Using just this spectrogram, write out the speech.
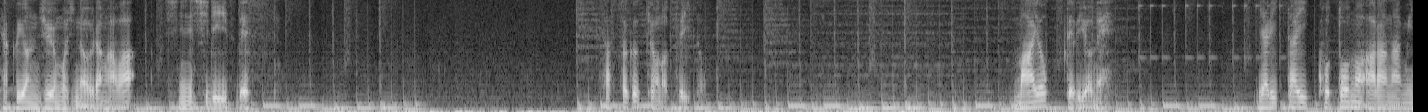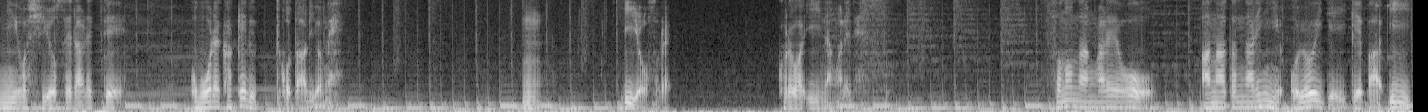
140文字の裏側新シリーズです。早速今日のツイート。迷ってるよね。やりたいことの荒波に押し寄せられて溺れかけるってことあるよね。いいよそれ。これはいい流れです。その流れをあなたなりに泳いでいけばいいっ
